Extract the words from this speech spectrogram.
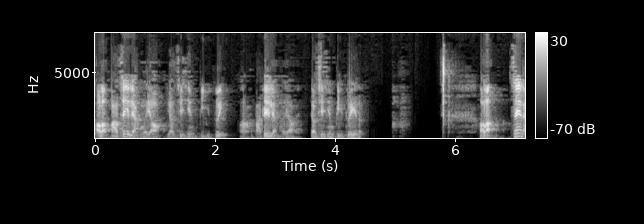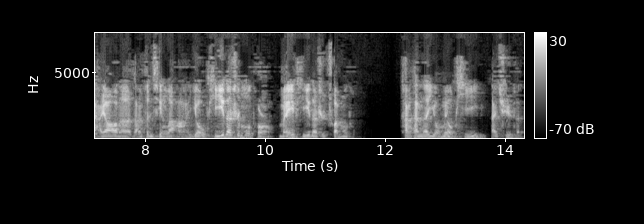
好了，把这两个药要进行比对啊，把这两个药要进行比对的。好了，这俩药呢，咱分清了啊，有皮的是木通，没皮的是川木通，看看它有没有皮来区分。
